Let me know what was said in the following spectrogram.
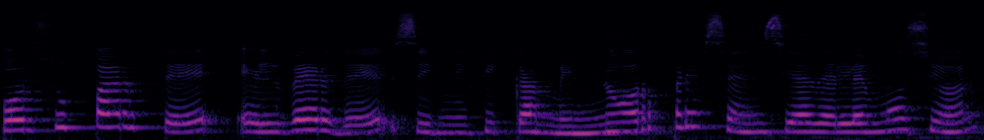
Por su parte, el verde significa menor presencia de la emoción,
